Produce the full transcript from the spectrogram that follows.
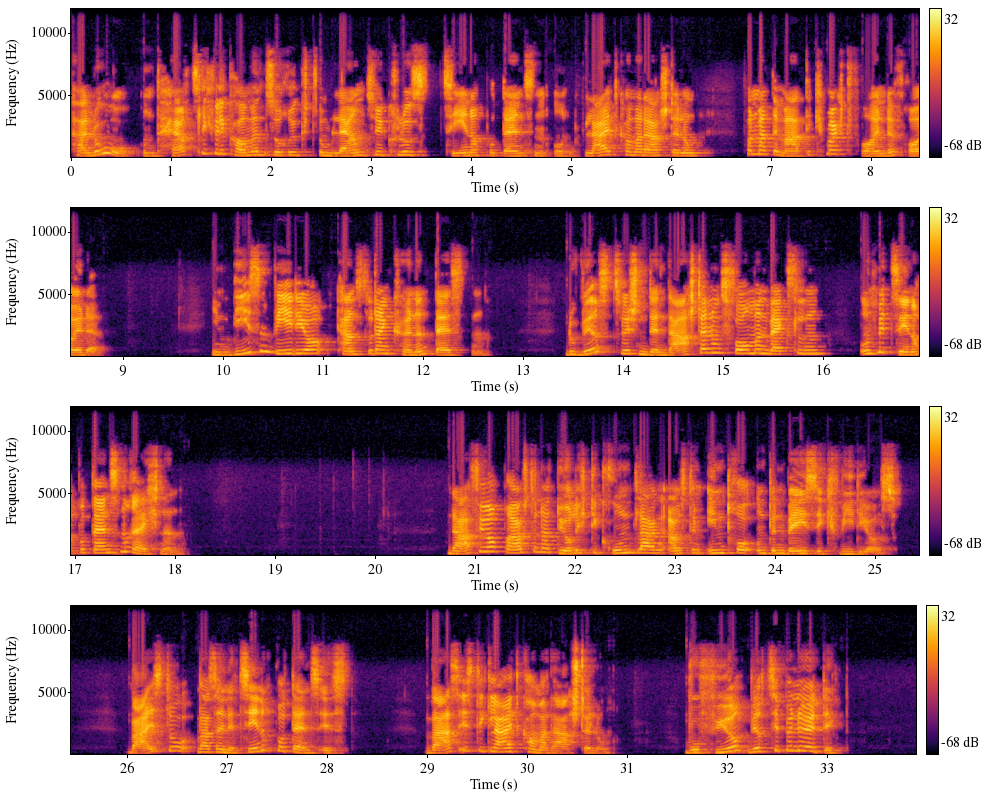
Hallo und herzlich willkommen zurück zum Lernzyklus Zehnerpotenzen und Gleitkommadarstellung von Mathematik macht Freunde Freude. In diesem Video kannst du dein Können testen. Du wirst zwischen den Darstellungsformen wechseln und mit Zehnerpotenzen rechnen. Dafür brauchst du natürlich die Grundlagen aus dem Intro und den Basic-Videos. Weißt du, was eine Zehnerpotenz ist? Was ist die Gleitkommadarstellung? Wofür wird sie benötigt?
